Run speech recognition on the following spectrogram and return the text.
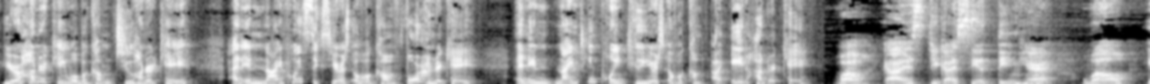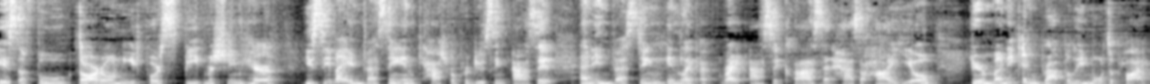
your 100K will become 200K. And in 9.6 years, it will become 400K. And in 19.2 years, it will become uh, 800K. Well, guys, do you guys see a theme here? Well, it's a full throttle need for speed machine here. You see, by investing in cash flow producing asset and investing in like a right asset class that has a high yield, your money can rapidly multiply.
